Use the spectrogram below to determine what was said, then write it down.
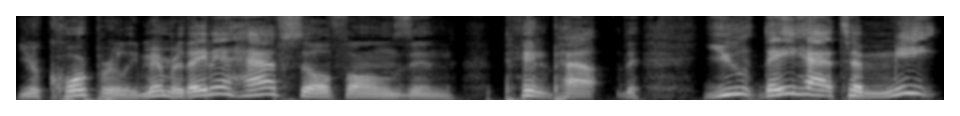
You're corporately. Remember, they didn't have cell phones and pen pal. You they had to meet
